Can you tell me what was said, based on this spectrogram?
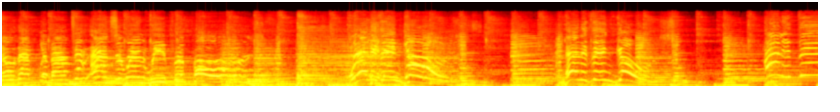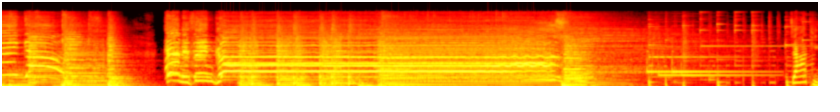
know that we're bound to answer when we propose. Anything goes. Anything goes. Anything goes. Anything goes. 家庭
